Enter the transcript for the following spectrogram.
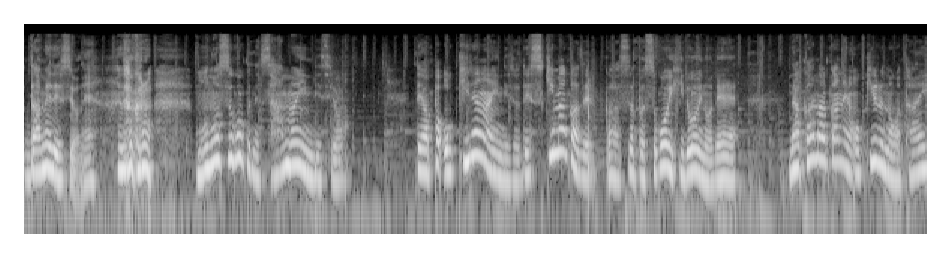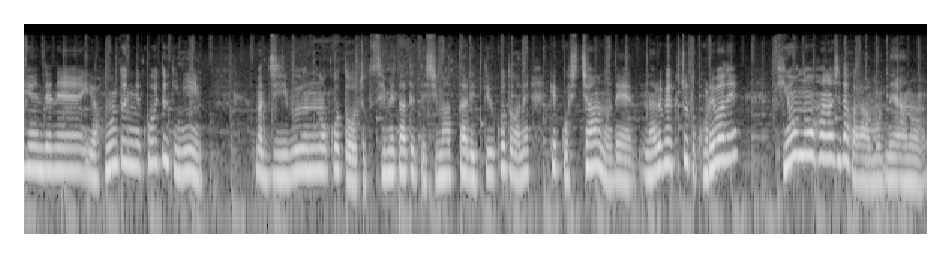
ダメですよね。だから、ものすごくね、寒いんですよ。で、やっぱ起きれないんですよ。で、隙間風がやっぱすごいひどいので、なかなかね、起きるのが大変でね、いや、本当にね、こういう時に、まあ、自分のことをちょっと責め立ててしまったりっていうことがね、結構しちゃうので、なるべくちょっとこれはね、気温のお話だから、もうね、あの、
